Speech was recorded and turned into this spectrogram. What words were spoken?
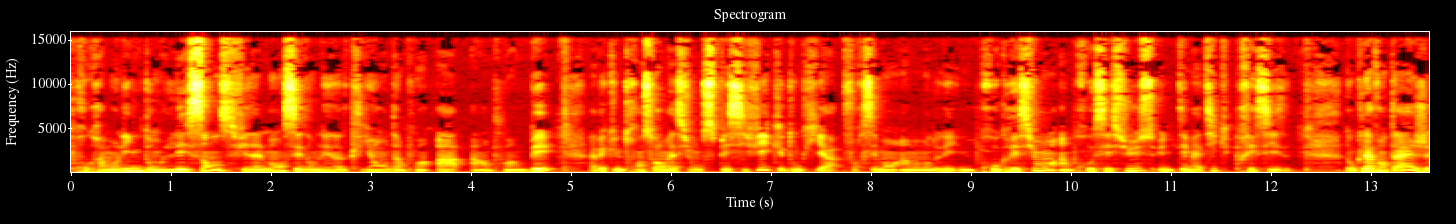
programme en ligne dont l'essence finalement c'est d'emmener notre client d'un point A à un point B avec une transformation spécifique. Donc il y a forcément à un moment donné une progression, un processus, une thématique précise. Donc l'avantage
